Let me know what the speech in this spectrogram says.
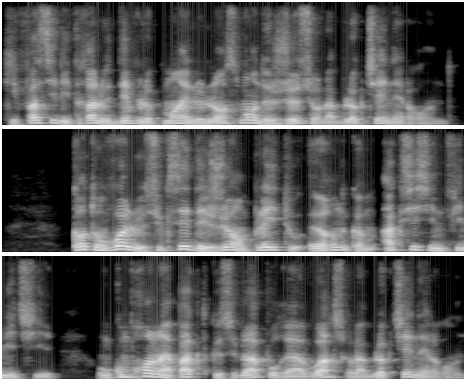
qui facilitera le développement et le lancement de jeux sur la blockchain Elrond. Quand on voit le succès des jeux en play to earn comme Axis Infinity, on comprend l'impact que cela pourrait avoir sur la blockchain Elrond.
